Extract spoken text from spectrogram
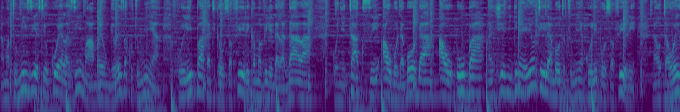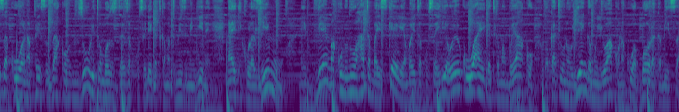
na matumizi yasiyokuwa ya lazima ambayo ungeweza kutumia kulipa katika usafiri kama vile daladala, kwenye taksi au bodaboda au Uber na njia nyingine yoyote ile ambayo utatumia kulipa usafiri, na utaweza kuwa na pesa zako nzuri tu ambazo zitaweza kukusaidia katika matumizi mengine, na ikikulazimu ni vyema kununua hata baiskeli ambayo itakusaidia wewe kuwahi katika mambo yako wakati unaojenga mwili wako na kuwa bora kabisa.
